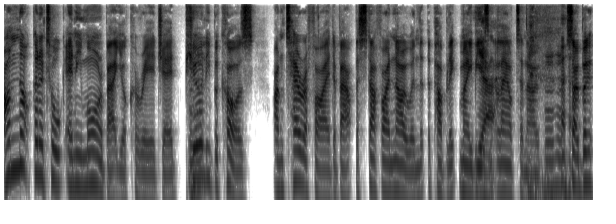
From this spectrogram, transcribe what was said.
I'm not going to talk any more about your career, Jed, mm-hmm. purely because I'm terrified about the stuff I know and that the public maybe Yeah. isn't allowed to know. Mhm. so, be,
